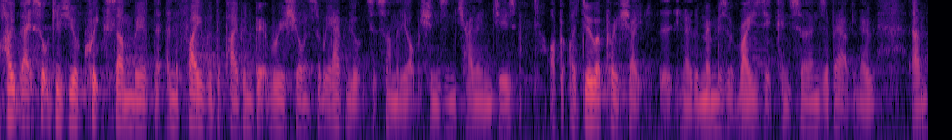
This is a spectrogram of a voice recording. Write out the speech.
I hope that sort of gives you a quick summary of the, and the flavour of the paper and a bit of reassurance that we have looked at some of the options and challenges. I, I do appreciate you know, the members that raised it concerns about, you know, um,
